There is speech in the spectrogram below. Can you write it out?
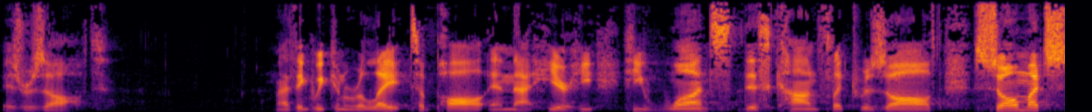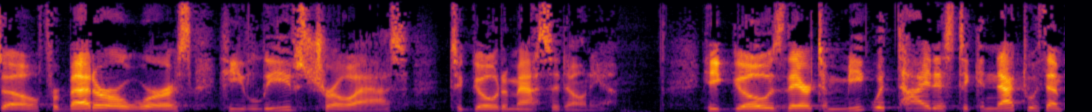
is resolved. I think we can relate to Paul in that here. He, he wants this conflict resolved. So much so, for better or worse, he leaves Troas to go to Macedonia. He goes there to meet with Titus, to connect with him,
